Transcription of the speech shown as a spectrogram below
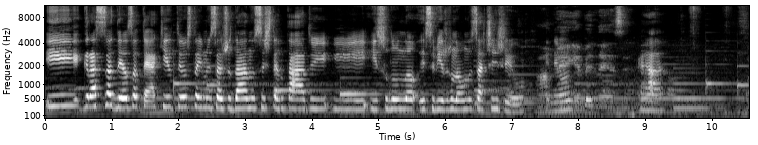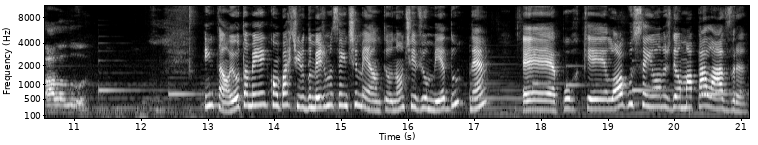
E graças a Deus, até aqui, Deus tem nos ajudado, nos sustentado e, e isso não, esse vírus não nos atingiu. Amém, Ebenezer. É. Fala, Lu. Então, eu também compartilho do mesmo sentimento. Eu não tive o medo, né? É, porque logo o Senhor nos deu uma palavra,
